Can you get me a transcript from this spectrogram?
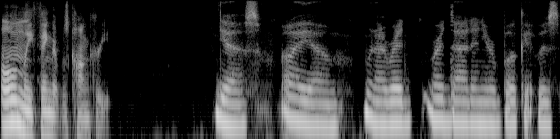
only thing that was concrete. Yes. I um when i read read that in your book it was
